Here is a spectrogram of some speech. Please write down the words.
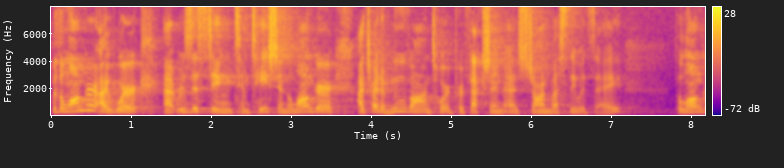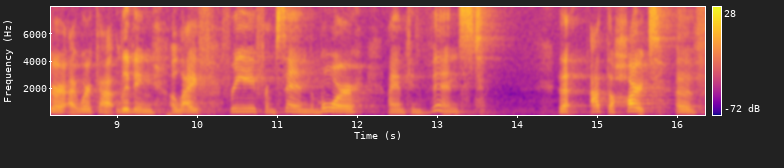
But the longer I work at resisting temptation, the longer I try to move on toward perfection, as John Wesley would say, the longer I work at living a life free from sin, the more I am convinced that at the heart of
